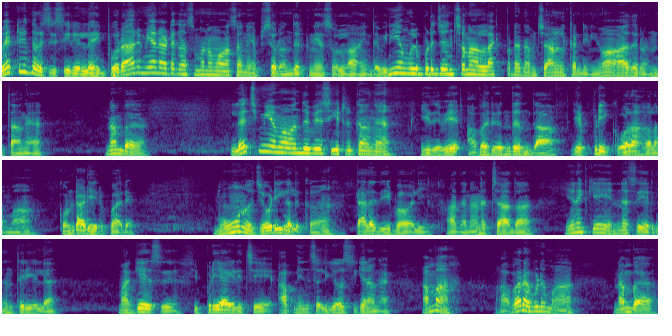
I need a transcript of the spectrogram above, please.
வெற்றி துளசி சீரியலில் இப்போ ஒரு அருமையான அட்டகாசமான மாசான எபிசோட் வந்திருக்குன்னே சொல்லலாம். இந்த வீடியோ உங்களுக்கு பிடிச்சிருந்துச்சுன்னா லைக் பண்ண நம்ம சேனல் கண்டினியூவாக ஆதரவு வந்து தாங்க. நம்ம லட்சுமி அம்மா வந்து பேசிகிட்டு இருக்காங்க. இதுவே அவர் இருந்திருந்தா எப்படி கோலாகலமாக கொண்டாடி இருப்பார்? மூணு ஜோடிகளுக்கும் தலை தீபாவளி. அதை நினச்சாதான் எனக்கே என்ன செய்யறதுன்னு தெரியல. மகேஷ் இப்படி ஆயிடுச்சே அப்படின்னு சொல்லி யோசிக்கிறாங்க. அம்மா அவரை விடுமா? நம்ம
